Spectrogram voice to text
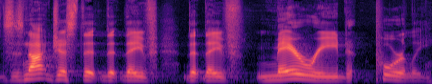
This is not just that, that, they've, that they've married poorly.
